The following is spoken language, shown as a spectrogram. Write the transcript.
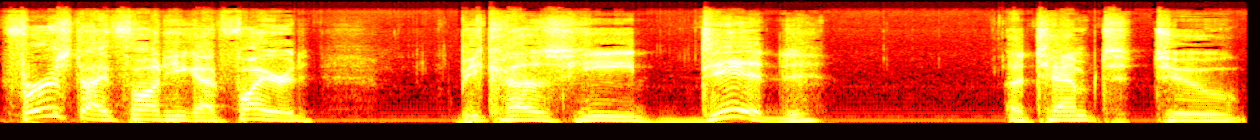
First, I thought he got fired because he did attempt to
